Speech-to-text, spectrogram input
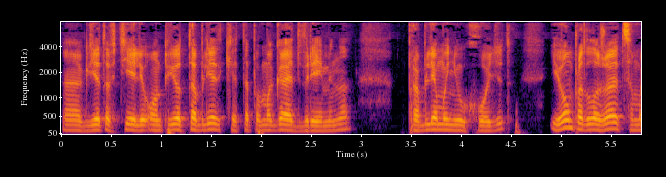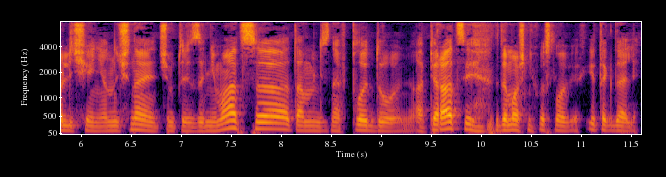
где-то в теле, он пьет таблетки, это помогает временно, проблема не уходит, и он продолжает самолечение. Он начинает чем-то заниматься, там, не знаю, вплоть до операций в домашних условиях и так далее.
